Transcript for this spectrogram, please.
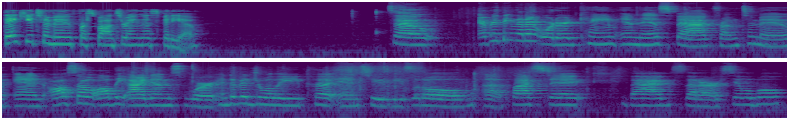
Thank you Temu for sponsoring this video. So everything that I ordered came in this bag from Temu and also all the items were individually put into these little uh, plastic bags that are sealable,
